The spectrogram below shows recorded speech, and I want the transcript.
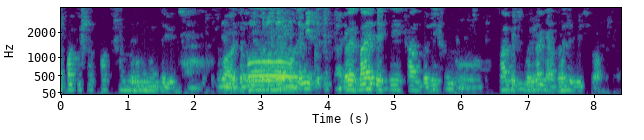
Та поки що, поки що не, не даються. Це ви знаєте, який стан доріг у самбірському районі, а взагалі в Львівській області.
